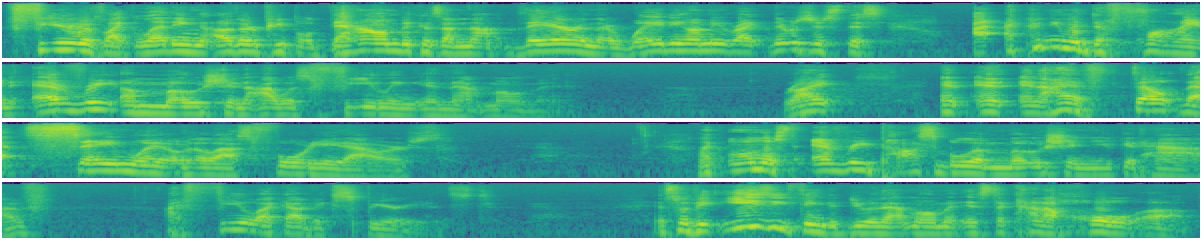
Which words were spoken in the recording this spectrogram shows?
fear of like letting other people down because I'm not there and they're waiting on me, right? There was just this, I, I couldn't even define every emotion I was feeling in that moment, right? And, and, and I have felt that same way over the last 48 hours. Like almost every possible emotion you could have I feel like I've experienced. And so the easy thing to do in that moment is to kind of hole up,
